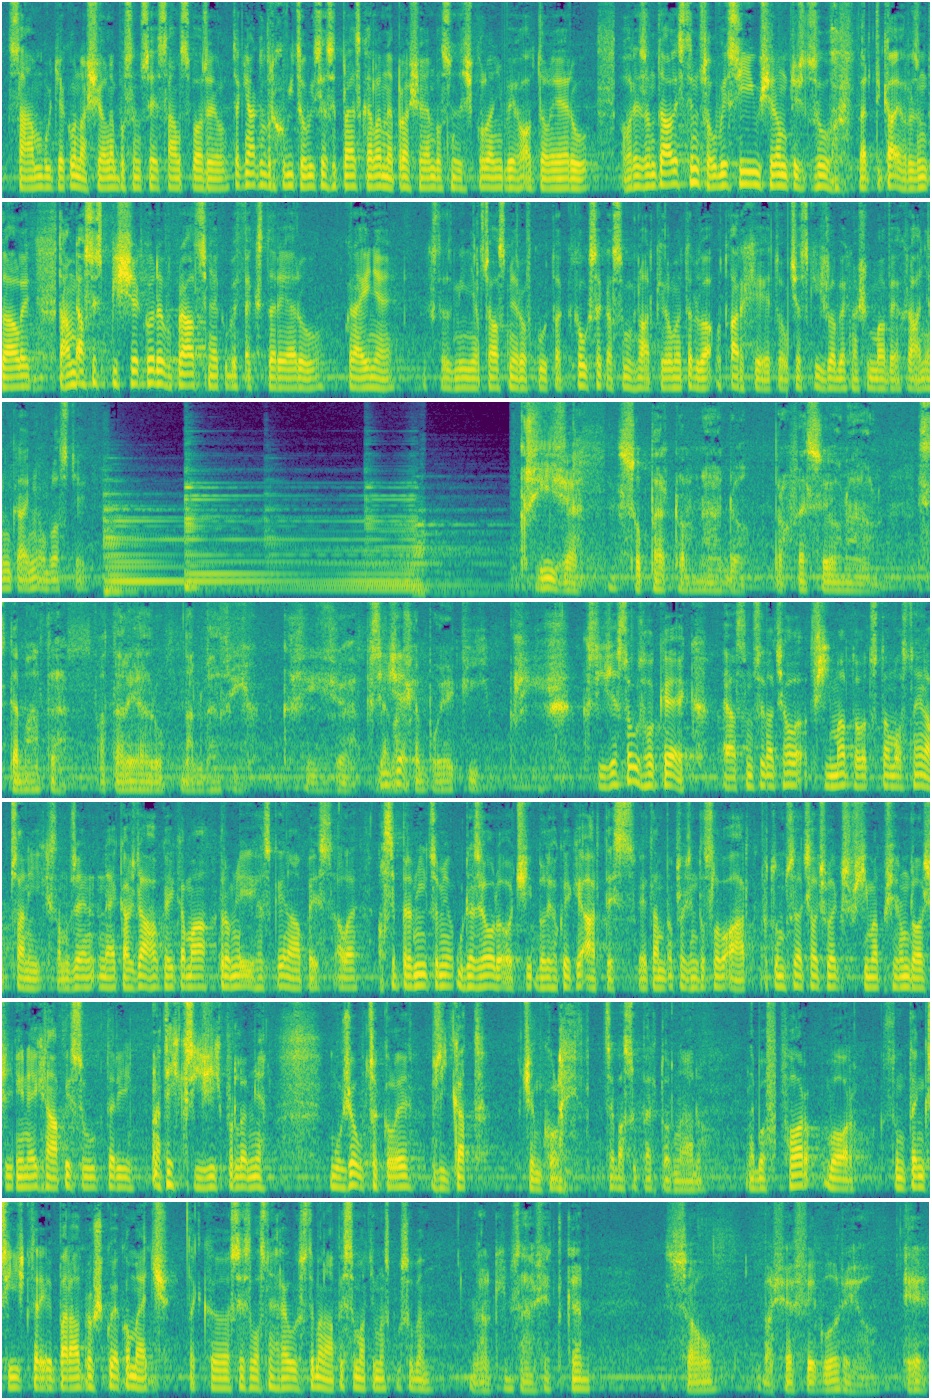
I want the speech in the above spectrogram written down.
sám buď jako našel, nebo jsem si je sám svařil. Tak nějak to trochu víc souvisí asi právě s Karlem Neprašem, vlastně ze školení v jeho ateliéru. Horizontály s tím souvisí už jenom, že to jsou vertikály, horizontály. Tam asi spíš jako jde o práci v exteriéru, v krajině, jak jste zmínil třeba směrovku, tak kousek asi možná kilometr dva od Archy, je to Český žlebek na Šumavě, chráněn krajinné oblasti. Kříže, super tornádo, profesionál. Jste máte v ateliéru na dveřích kříže, kříže. v vašem pojetí kříž. Kříže jsou z hokejek. Já jsem si začal všímat toho, co tam vlastně je napsaných. Samozřejmě ne každá hokejka má pro mě i hezký nápis, ale asi první, co mě udeřilo do očí, byly hokejky Artis. Je tam obsažen to slovo art. Potom se začal člověk všímat už jenom další jiných nápisů, který na těch křížích podle mě můžou cokoliv říkat čemkoliv. Třeba super tornádo nebo For War, ten kříž, který vypadá trošku jako meč, tak eh, si vlastně hraju s těma nápisy a tímhle způsobem. Velkým zážitkem jsou vaše figury, jo. I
